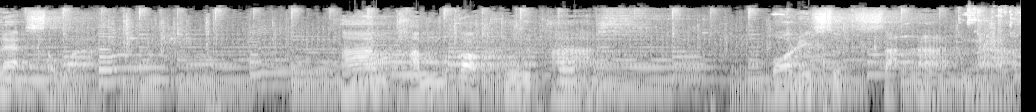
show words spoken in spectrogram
และสว่างทางธรรมก็คือทาง บริสุทธิ์สะอาดงาม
